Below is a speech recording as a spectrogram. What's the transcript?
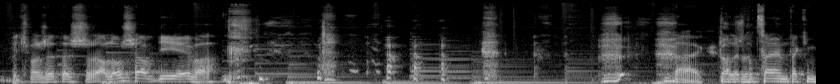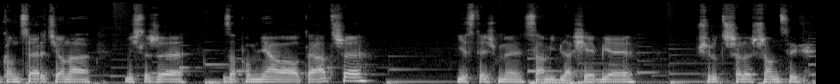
Być może też Alosza Awdiejewa. tak, ale Dobrze. po całym takim koncercie ona myślę, że zapomniała o teatrze. Jesteśmy sami dla siebie wśród szeleszczących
